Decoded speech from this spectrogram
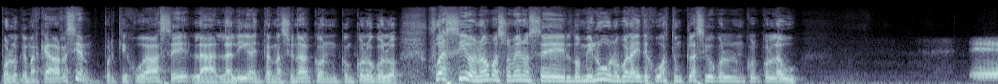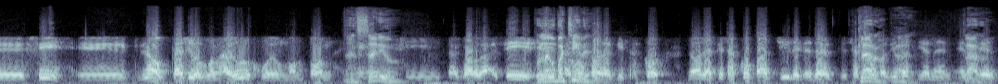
por lo que marcaba recién, porque jugabas eh, la, la Liga Internacional con, con Colo Colo. ¿Fue así o no? Más o menos eh, el 2001, por ahí te jugaste un clásico con, con, con la U. Eh, sí, eh, no, clásico con la U jugué un montón. ¿En Eh, serio? sí, ¿te acuerdas? Sí. ¿Con la eh, Copa ¿te Chile? aquellas co- no, de aquellas Copas Chile, de aquellas Claro, copas que claro, se hacían en, en claro. él.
